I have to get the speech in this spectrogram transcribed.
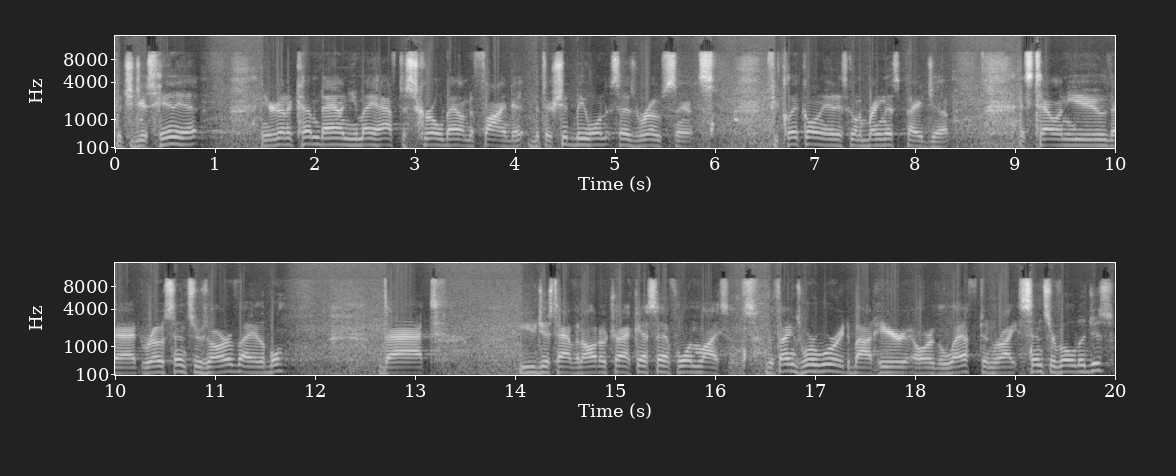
But you just hit it, and you're going to come down. You may have to scroll down to find it, but there should be one that says Row Sense. If you click on it, it's going to bring this page up. It's telling you that row sensors are available, that you just have an AutoTrac SF1 license. The things we're worried about here are the left and right sensor voltages.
